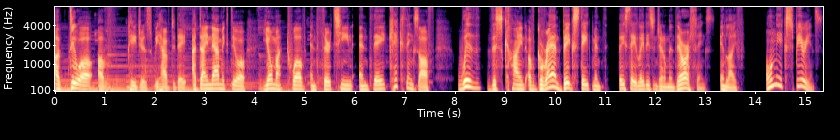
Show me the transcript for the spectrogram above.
a duo of pages we have today, a dynamic duo, Yoma 12 and 13, and they kick things off with this kind of grand, big statement. They say, ladies and gentlemen, there are things in life only experience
